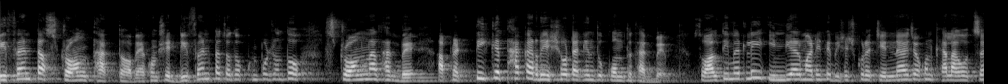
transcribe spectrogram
ডিফেন্সটা স্ট্রং থাকতে হবে। এখন সেই ডিফেন্সটা যতক্ষণ পর্যন্ত স্ট্রং না থাকবে, আপনার টিকে থাকার রেশিওটা কিন্তু কমতে থাকবে। সো আলটিমেটলি ইন্ডিয়ার মাটিতে, বিশেষ করে চেন্নাইয়ে যখন খেলা হচ্ছে,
